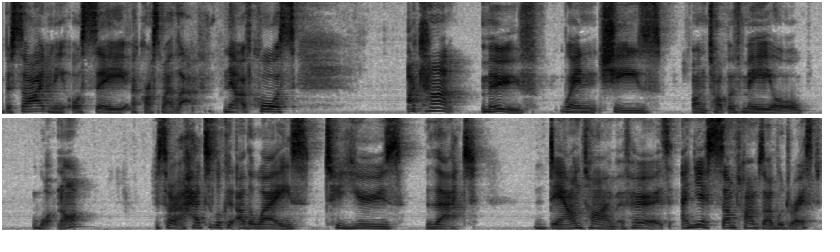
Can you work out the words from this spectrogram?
beside me or C, across my lap. Now, of course, I can't move when she's on top of me or whatnot. So I had to look at other ways to use that downtime of hers. And yes, sometimes I would rest,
